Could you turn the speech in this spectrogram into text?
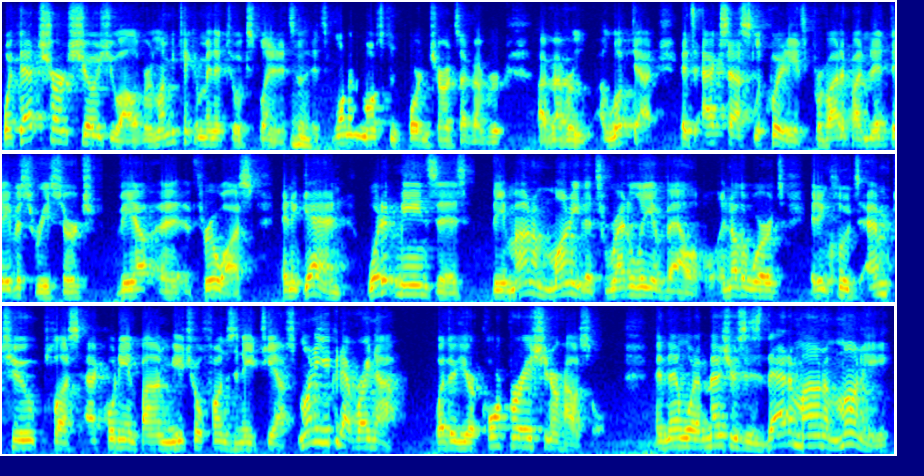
What that chart shows you, Oliver, and let me take a minute to explain it. It's, mm. a, it's one of the most important charts I've ever I've ever looked at. It's excess liquidity. It's provided by Ned Davis Research via uh, through us. And again, what it means is the amount of money that's readily available. In other words, it includes M2 plus equity and bond mutual funds and ETFs. Money you could have right now, whether you're a corporation or household. And then what it measures is that amount of money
